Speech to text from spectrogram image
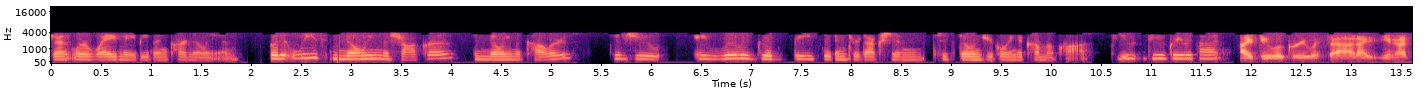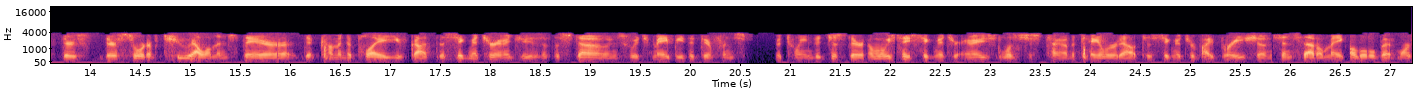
gentler way maybe than carnelian. But at least knowing the chakras and knowing the colors gives you a really good basic introduction to stones you're going to come across. Do you do you agree with that? I do agree with that. I you know there's there's sort of two elements there that come into play. You've got the signature energies of the stones, which may be the difference between the just their and when we say signature energies, let's just kind of tailor it out to signature vibration, since that'll make a little bit more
